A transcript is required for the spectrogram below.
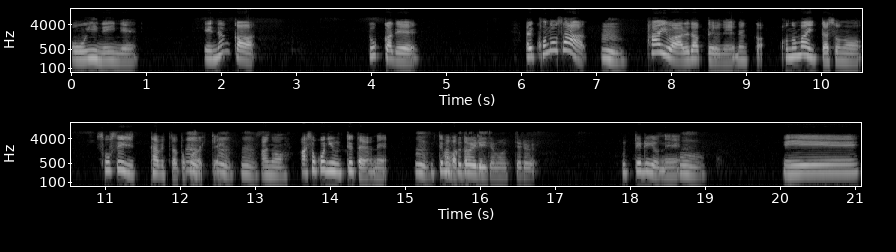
お、いいねいいね。え、なんか、どっかで、あれ、このさ、うん。パイはあれだったよね。なんか、この前行ったその、ソーセージ食べてたとこだっけ、うんうんあの、あそこに売ってたよね。うん。売ってなかったっドイリーでも売ってる。売ってるよね。うん。ええ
